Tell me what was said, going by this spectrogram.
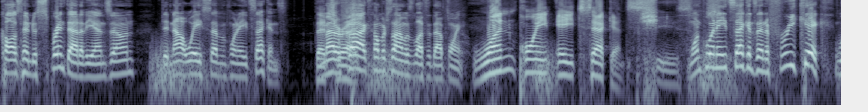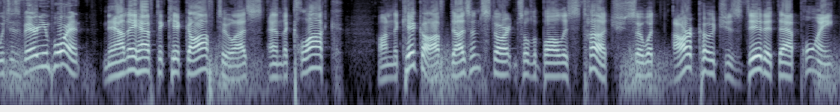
Caused him to sprint out of the end zone. Did not waste 7.8 seconds. That's Matter right. of fact, how much time was left at that point? 1.8 seconds. Jeez. 1.8 seconds and a free kick, which is very important. Now they have to kick off to us, and the clock on the kickoff doesn't start until the ball is touched. So, what our coaches did at that point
